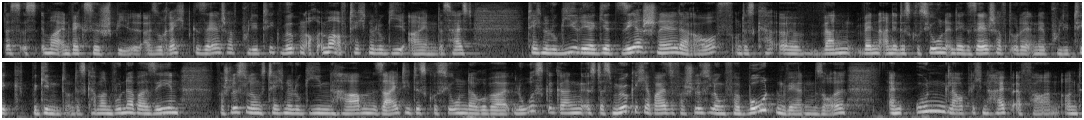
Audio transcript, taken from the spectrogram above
Das ist immer ein Wechselspiel. Also Recht, Gesellschaft, Politik wirken auch immer auf Technologie ein. Das heißt, Technologie reagiert sehr schnell darauf, und das kann, äh, wenn, wenn eine Diskussion in der Gesellschaft oder in der Politik beginnt. Und das kann man wunderbar sehen. Verschlüsselungstechnologien haben, seit die Diskussion darüber losgegangen ist, dass möglicherweise Verschlüsselung verboten werden soll, einen unglaublichen Hype erfahren. Und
